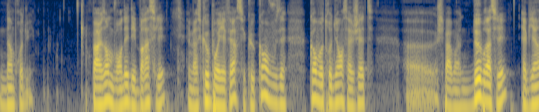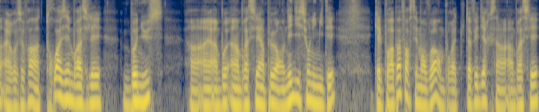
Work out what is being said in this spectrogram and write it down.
d'un produit. Par exemple, vous vendez des bracelets. Et eh bien, ce que vous pourriez faire, c'est que quand, vous, quand votre audience achète euh, je sais pas moi, deux bracelets, eh bien, elle recevra un troisième bracelet bonus, un, bracelet un peu en édition limitée, qu'elle ne pourra pas forcément voir. On pourrait tout à fait dire que c'est un, bracelet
